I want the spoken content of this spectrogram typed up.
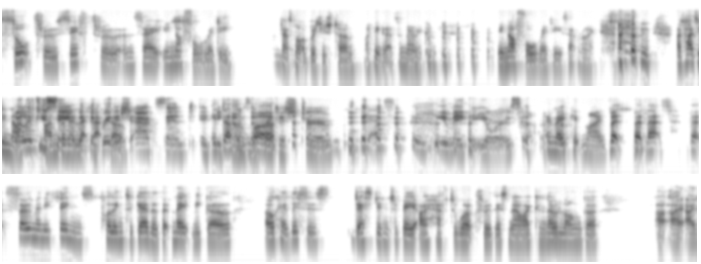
sort through, sift through, and say, enough already. Mm. That's not a British term. I think that's American. enough already. Is that right? I've had enough. Well, if you I'm say it with a that go. British accent, it, It becomes a. British term. Yes. you make it yours. I make it mine. But but that's that's so many things pulling together that make me go, okay, this is destined to be. I have to work through this now. I can no longer. I, I-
